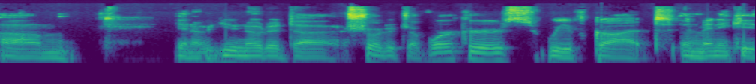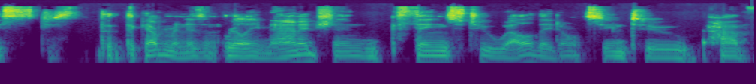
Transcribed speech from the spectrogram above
Um, you know, you noted uh, shortage of workers. We've got, in many cases, just the government isn't really managing things too well. They don't seem to have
